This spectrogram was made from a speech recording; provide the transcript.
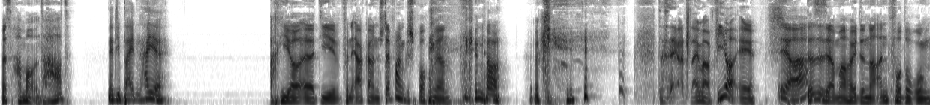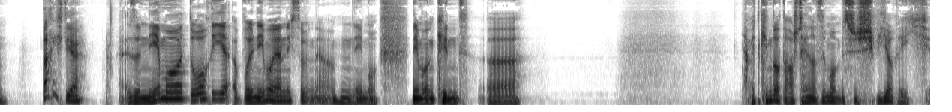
Was? Hammer und Hart? Ja, die beiden Haie. Ach, hier, äh, die von Erka und Stefan gesprochen werden. genau. Okay. Das ist ja gleich mal vier, ey. Ja, Das ist ja mal heute eine Anforderung. sag ich dir. Also Nemo, Dori, obwohl Nemo ja nicht so, ja, hm, Nemo. Nemo ein Kind. Äh, ja, mit Kinderdarstellern ist immer ein bisschen schwierig.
